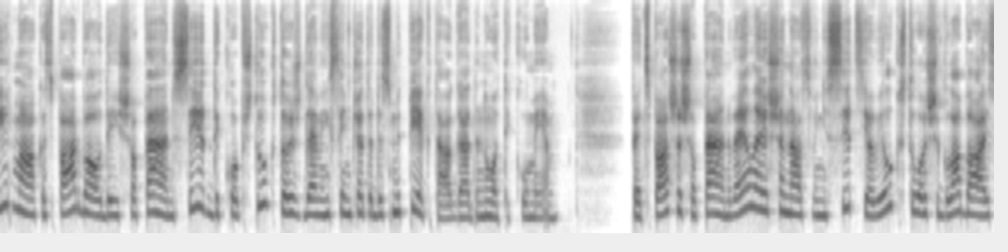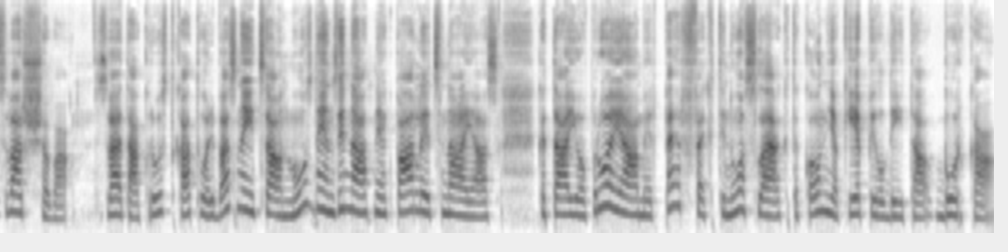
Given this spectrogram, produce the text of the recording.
pirmā, kas pārbaudīja šo pēnu sirdi kopš 1945. gada notikumiem. Pēc paša Šopēna vēlēšanās viņas sirds jau ilgstoši glabājas Varšavā, Svētā Krusta katoļu baznīcā, un mūsdienu zinātnieki pārliecinājās, ka tā joprojām ir perfekti noslēgta konjaka iepildītā burkā.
